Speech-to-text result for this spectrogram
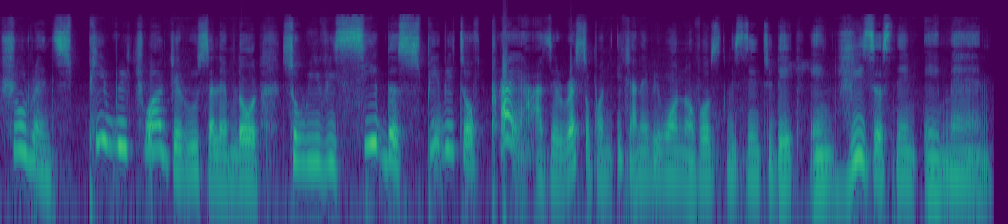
children, spiritual Jerusalem, Lord. So we receive the spirit of prayer as a rest upon each and every one of us listening today. In Jesus' name, Amen.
